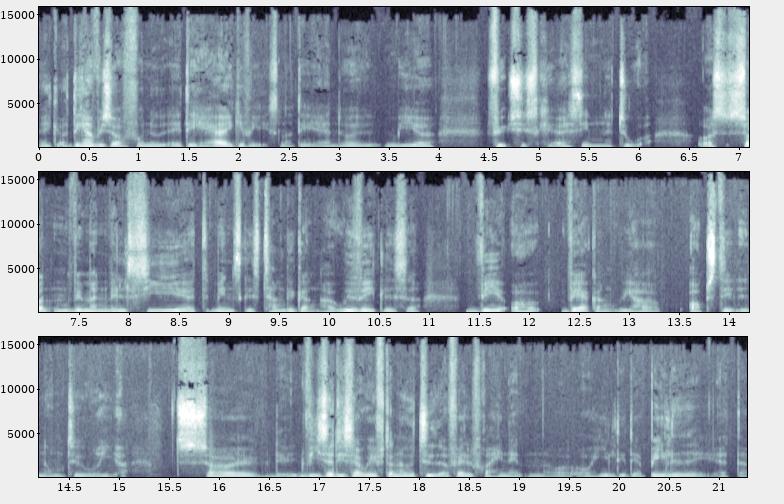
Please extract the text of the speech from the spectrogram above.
Ikke? Og det har vi så fundet ud af, at det er ikke væsener, det er noget mere fysisk af sin natur. Og sådan vil man vel sige, at menneskets tankegang har udviklet sig ved at hver gang vi har opstillet nogle teorier, så øh, viser de sig jo efter noget tid at falde fra hinanden, og, og hele det der billede af, at der,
